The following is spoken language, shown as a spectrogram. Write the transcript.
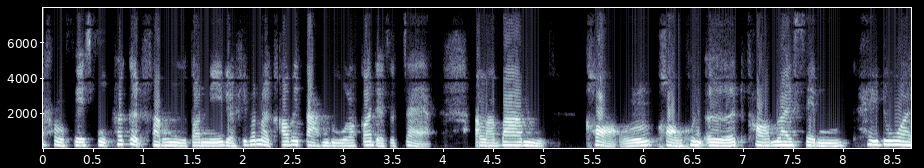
ฟ์ของ Facebook ถ้าเกิดฟังอยู่ตอนนี้เดี๋ยวพี่ป้าหน่อยเข้าไปตามดู แล้วก็เดี๋ยวจะแจกอัลบั้ม ของของคุณเอิร์ธพร้อมลายเซ็นให้ด้วย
